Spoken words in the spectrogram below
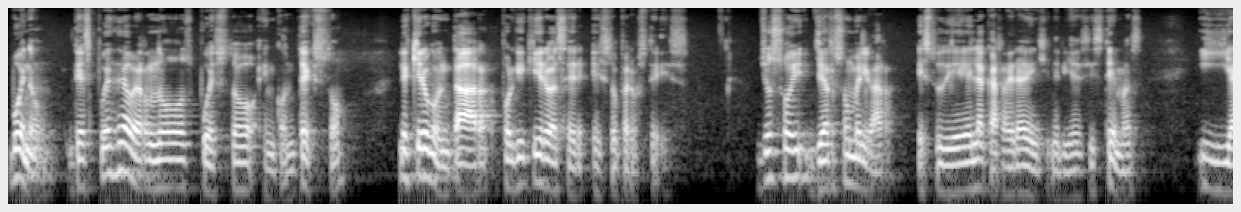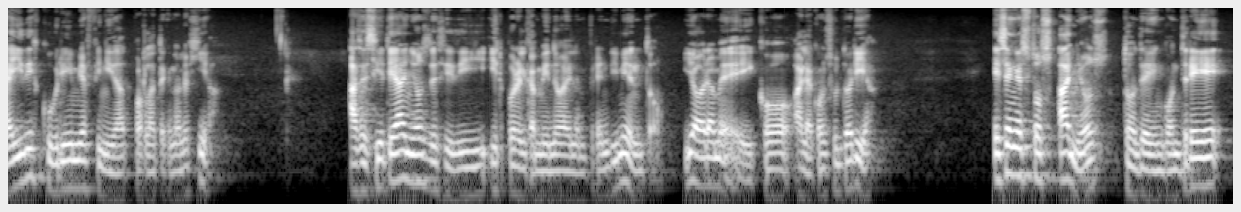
Bueno, después de habernos puesto en contexto, les quiero contar por qué quiero hacer esto para ustedes. Yo soy Gerson Melgar, estudié la carrera de Ingeniería de Sistemas y ahí descubrí mi afinidad por la tecnología. Hace siete años decidí ir por el camino del emprendimiento y ahora me dedico a la consultoría. Es en estos años donde encontré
